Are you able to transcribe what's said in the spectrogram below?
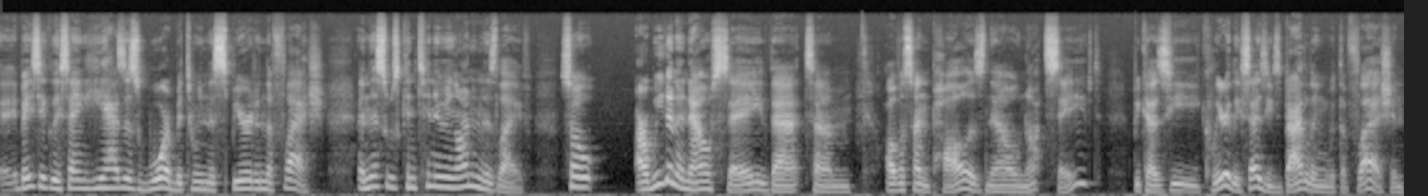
Eh, basically saying he has this war between the spirit and the flesh. And this was continuing on in his life. So, are we going to now say that um, all of a sudden Paul is now not saved? Because he clearly says he's battling with the flesh, and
